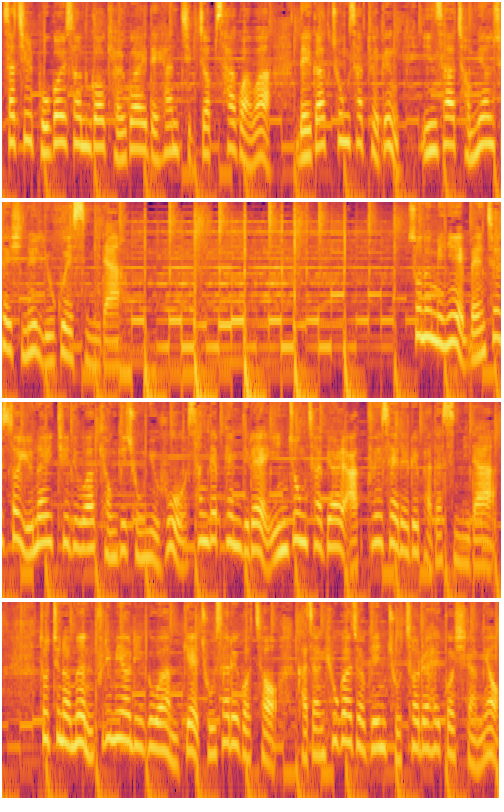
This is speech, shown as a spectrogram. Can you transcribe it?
4.7 보궐선거 결과에 대한 직접 사과와 내각 총사퇴 등 인사 전면 쇄신을 요구했습니다. 손흥민이 맨체스터 유나이티드와 경기 종료 후 상대 팬들의 인종차별 악플 세례를 받았습니다. 토트넘은 프리미어리그와 함께 조사를 거쳐 가장 효과적인 조처를 할 것이라며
